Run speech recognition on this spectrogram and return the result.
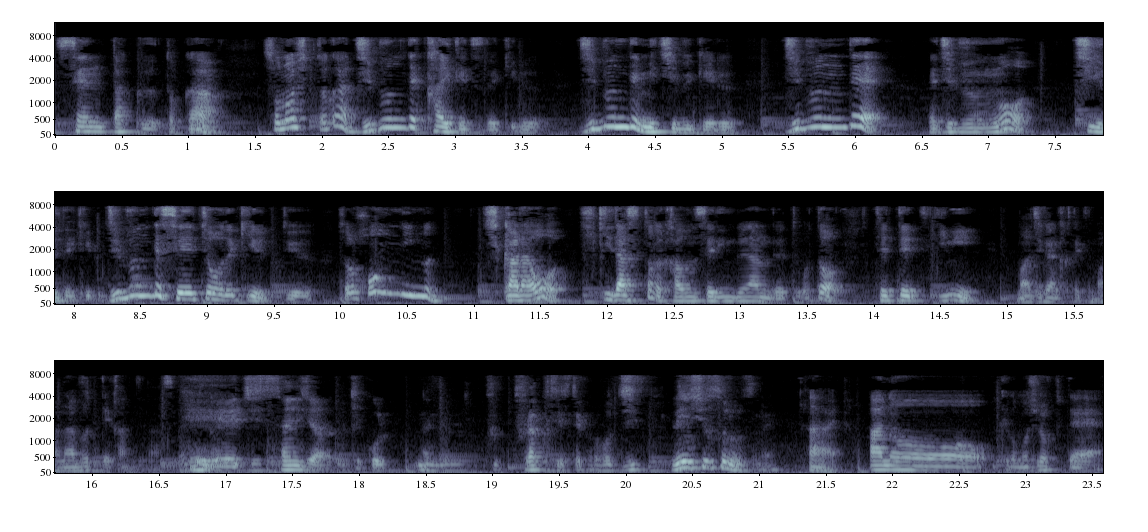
選択とか、その人が自分で解決できる、自分で導ける、自分でえ自分を治癒できる、自分で成長できるっていう、その本人の力を引き出すのがカウンセリングなんだよってことを徹底的に、まあ、時間かけて学ぶって感じなんですね。へえ、実際にじゃあ、結構、何ププラクティスっていうか、じ練習するんですね。はい。あのー、結構面白くて、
